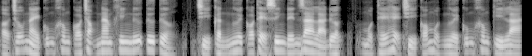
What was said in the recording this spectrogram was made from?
ở chỗ này cũng không có trọng nam khinh nữ tư tưởng, chỉ cần ngươi có thể sinh đến ra là được, một thế hệ chỉ có một người cũng không kỳ lạ,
